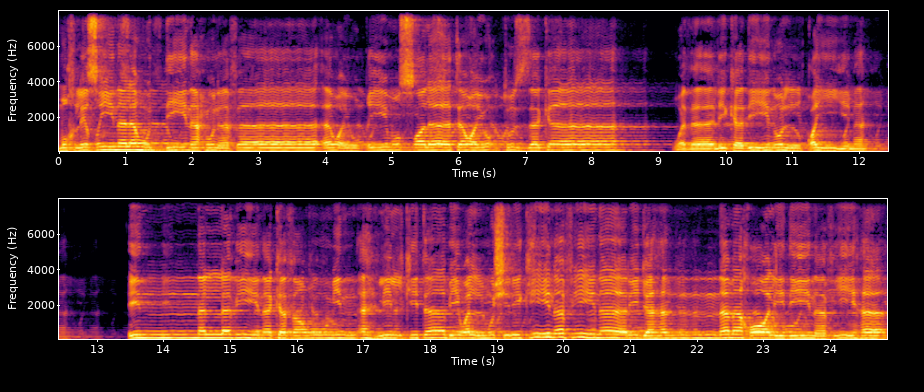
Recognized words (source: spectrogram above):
مخلصين له الدين حنفاء ويقيموا الصلاة ويؤتوا الزكاة. وذلك دين القيمة. إن الذين كفروا من أهل الكتاب والمشركين في نار جهنم خالدين فيها.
